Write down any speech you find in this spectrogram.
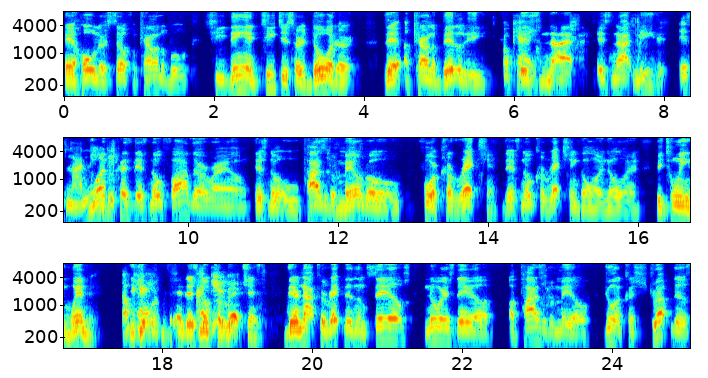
and hold herself accountable, she then teaches her daughter that accountability okay. is not is not needed. It's not needed. One, because there's no father around, there's no positive male role for correction. There's no correction going on between women. Okay. You get what I'm saying? There's no get it. correction. They're not correcting themselves, nor is there a, a positive male doing constructive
